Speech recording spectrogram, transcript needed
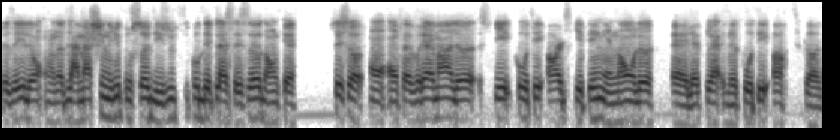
Je veux dire, là, on a de la machinerie pour ça, des outils pour déplacer ça. Donc, euh, c'est ça. On, fait vraiment là, ce qui est côté hardscaping et non là, euh, le, le, côté horticole.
